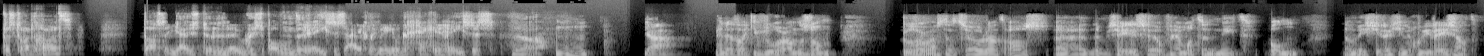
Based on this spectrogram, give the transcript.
van start gaat. Dat zijn juist de leuke, spannende races eigenlijk. Weet je wel, de gekke races. Ja. ja, En dat had je vroeger andersom. Vroeger was dat zo dat als eh, de Mercedes of Hamilton niet won, dan wist je dat je een goede race had.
